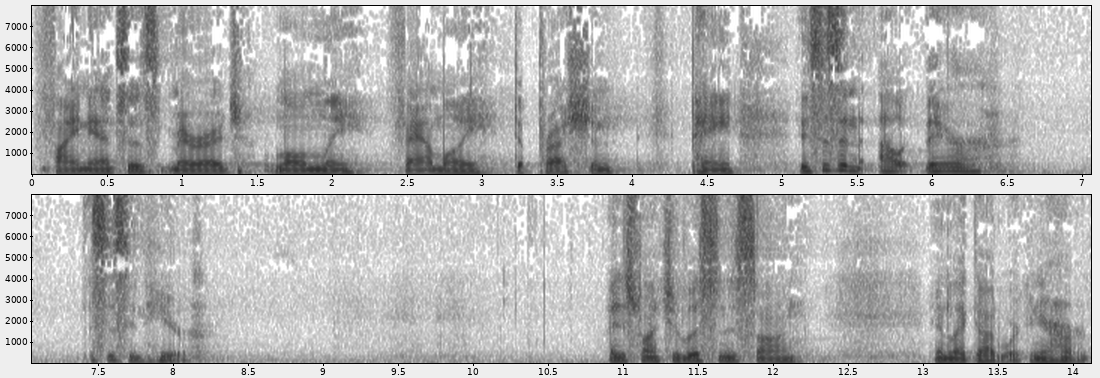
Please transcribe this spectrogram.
Finances, marriage, lonely, family, depression, pain. This isn't out there this isn't here. I just want you to listen to the song and let God work in your heart.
